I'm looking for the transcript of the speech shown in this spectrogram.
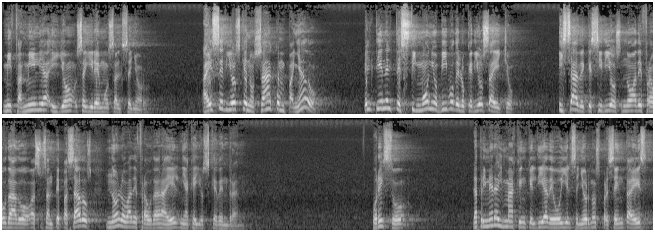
Mi familia y yo seguiremos al Señor. A ese Dios que nos ha acompañado. Él tiene el testimonio vivo de lo que Dios ha hecho. Y sabe que si Dios no ha defraudado a sus antepasados, no lo va a defraudar a Él ni a aquellos que vendrán. Por eso, la primera imagen que el día de hoy el Señor nos presenta es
